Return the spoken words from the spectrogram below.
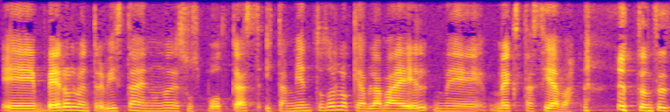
Eh, Vero lo entrevista en uno de sus podcasts y también todo lo que hablaba él me, me extasiaba. Entonces,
